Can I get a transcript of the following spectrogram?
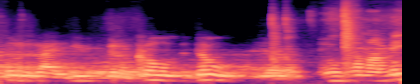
So it's like you gonna close the door. he ain't talking about me.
